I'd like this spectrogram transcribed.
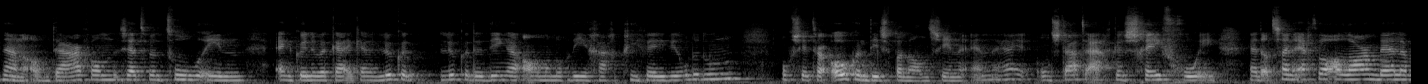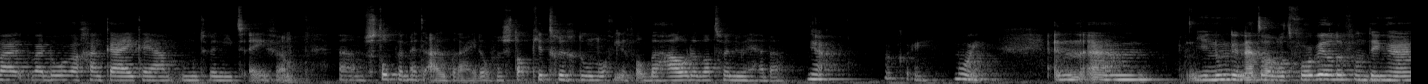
Nou, en ook daarvan zetten we een tool in en kunnen we kijken, lukken, lukken de dingen allemaal nog die je graag privé wilde doen? Of zit er ook een disbalans in? En hè, ontstaat er eigenlijk een scheefgroei? Ja, dat zijn echt wel alarmbellen waardoor we gaan kijken, ja, moeten we niet even Ehm, stoppen met uitbreiden of een stapje terug doen of in ieder geval behouden wat we nu hebben. Ja, oké, mooi. En ehm, je noemde net al wat voorbeelden van dingen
